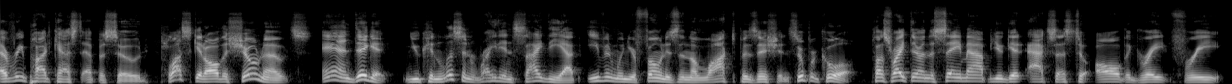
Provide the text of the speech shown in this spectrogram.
every podcast episode, plus get all the show notes and dig it. You can listen right inside the app, even when your phone is in the locked position. Super cool. Plus, right there in the same app, you get access to all the great free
